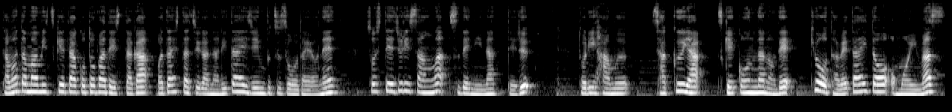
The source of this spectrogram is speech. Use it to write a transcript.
たまたま見つけた言葉でしたが、私たちがなりたい人物像だよね。そして樹里さんはすでになってる。鶏ハム、昨夜漬け込んだので今日食べたいと思います。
